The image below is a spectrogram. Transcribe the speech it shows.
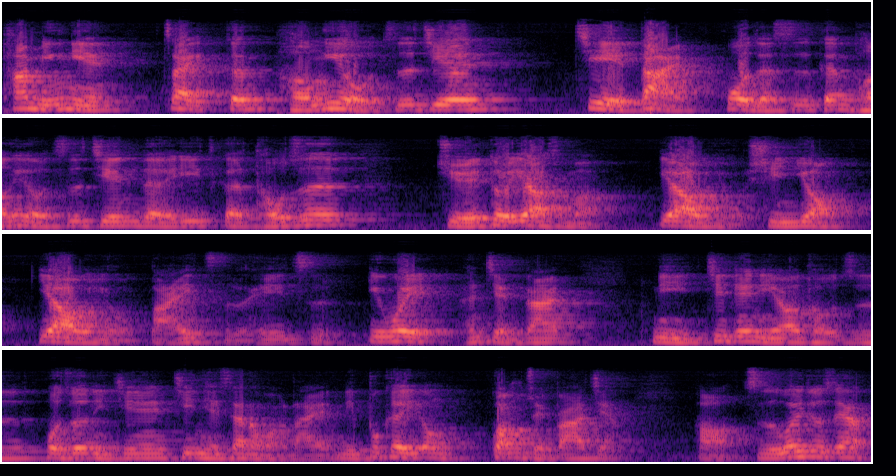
他明年在跟朋友之间借贷，或者是跟朋友之间的一个投资，绝对要什么？要有信用，要有白纸黑字。因为很简单，你今天你要投资，或者说你今天金钱上的往来，你不可以用光嘴巴讲。好，紫薇就这样，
